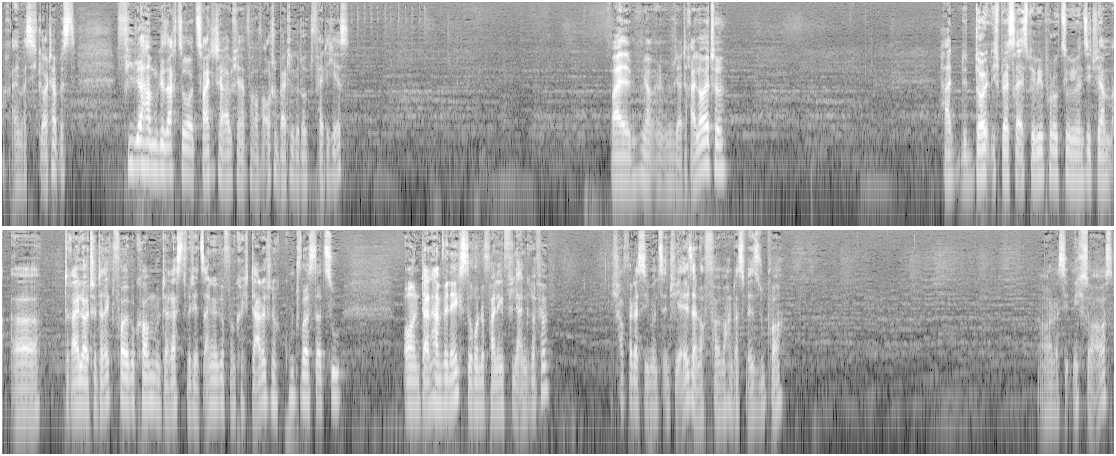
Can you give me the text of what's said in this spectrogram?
Nach allem, was ich gehört habe, ist, viele haben gesagt, so, zweite Teil habe ich einfach auf Auto-Battle gedrückt, fertig ist. Weil, ja, wieder drei Leute. Hat eine deutlich bessere SPB-Produktion, wie man sieht. Wir haben äh, drei Leute direkt voll bekommen und der Rest wird jetzt angegriffen und kriegt dadurch noch gut was dazu. Und dann haben wir nächste Runde vor allem viele Angriffe. Ich hoffe, dass sie uns irgendwie Elsa noch voll machen, das wäre super. Aber das sieht nicht so aus.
